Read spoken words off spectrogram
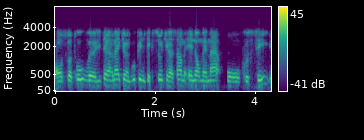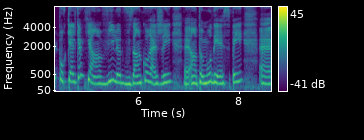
on se retrouve euh, littéralement avec un goût et une texture qui ressemble énormément au croustilles. Pour quelqu'un qui a envie là, de vous encourager euh, en Tomo DSP, euh,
